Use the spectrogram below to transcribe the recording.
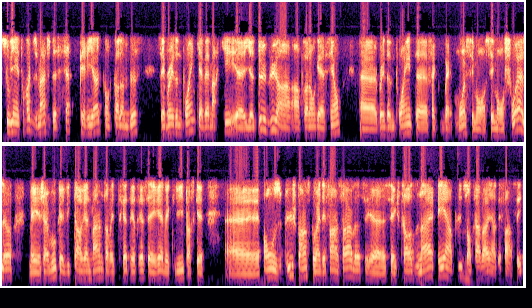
souviens-toi du match de cette période contre Columbus. C'est Braden Point qui avait marqué. Euh, il y a deux buts en prolongation euh, Braden Point, euh, fait ben, moi, c'est mon c'est mon choix, là. Mais j'avoue que Victor Redman, ça va être très, très, très serré avec lui parce que euh, 11 buts, je pense, pour un défenseur, là, c'est, euh, c'est extraordinaire. Et en plus de son travail en défensive.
